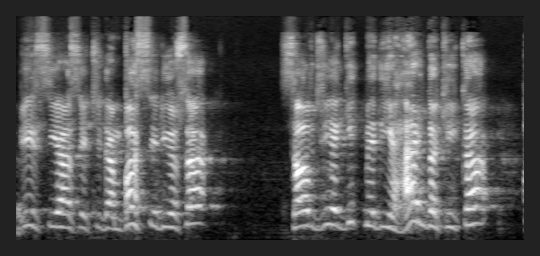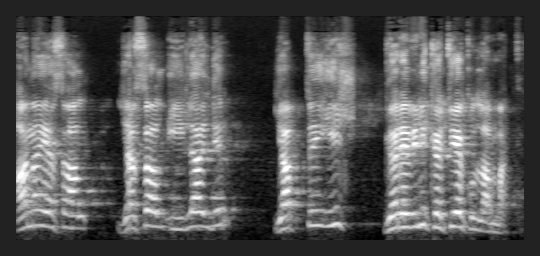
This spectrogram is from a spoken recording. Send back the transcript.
bir siyasetçiden bahsediyorsa savcıya gitmediği her dakika anayasal yasal ihlaldir yaptığı iş görevini kötüye kullanmaktır.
